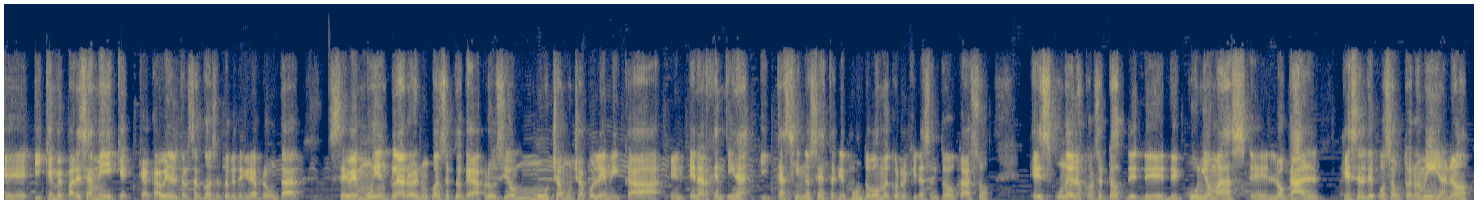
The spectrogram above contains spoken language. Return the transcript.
eh, y que me parece a mí, que, acá viene el tercer concepto que te quería preguntar, se ve muy en claro en un concepto que ha producido mucha, mucha polémica en, Argentina y casi no sé hasta qué punto, vos me corregirás en todo caso, es uno de los conceptos de, cuño más eh, local, que es el de posautonomía, ¿no?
